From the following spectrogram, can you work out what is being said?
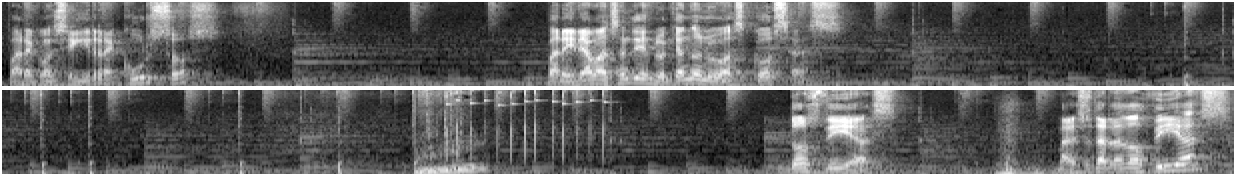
para conseguir recursos. Para ir avanzando y desbloqueando nuevas cosas. Dos días. Vale, eso tarda dos días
